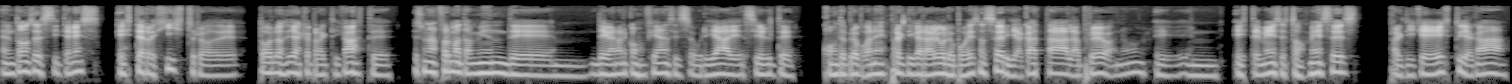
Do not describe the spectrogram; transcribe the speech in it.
Entonces, si tenés este registro de todos los días que practicaste, es una forma también de, ganar confianza y seguridad y decirte, cuando te propones practicar algo, lo podés hacer y acá está la prueba, ¿no? Eh, en este mes, estos meses, practiqué esto y acá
